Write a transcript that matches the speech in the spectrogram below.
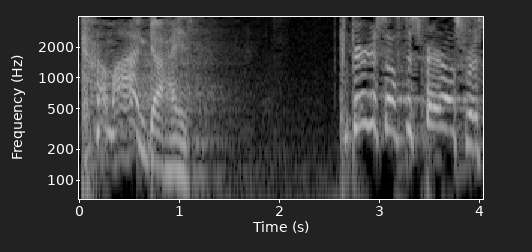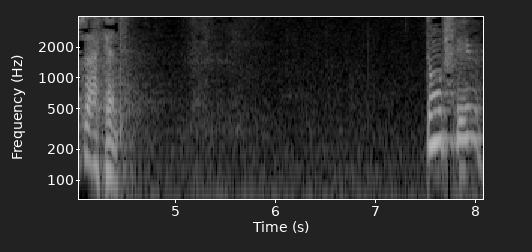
Come on, guys. Compare yourself to sparrows for a second. Don't fear.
